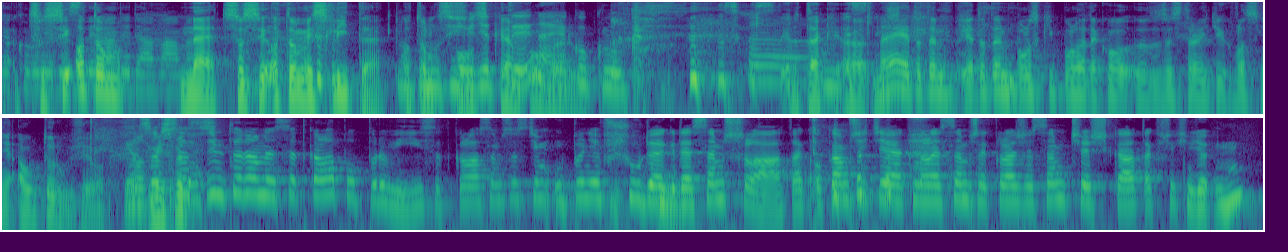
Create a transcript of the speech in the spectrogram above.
Jako co si o tom, ne, co si o tom myslíte? No o tom to musíš polském vědět ty, pohledu. ne jako kluk. no tak, ne, je to, ten, je to ten polský pohled jako ze strany těch vlastně autorů, že jo? Já no, jsem jsme... se s tím teda nesetkala poprvé, setkala jsem se s tím úplně všude, kde jsem šla, tak okamžitě, jakmile jsem řekla, že jsem Češka, tak všichni dělali, hm?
